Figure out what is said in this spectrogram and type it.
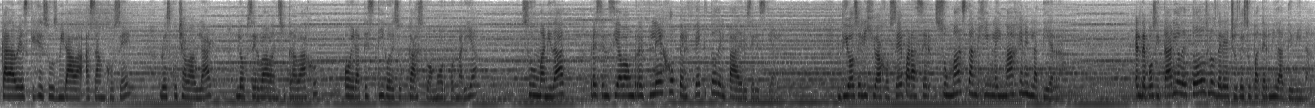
Cada vez que Jesús miraba a San José, lo escuchaba hablar, lo observaba en su trabajo o era testigo de su casto amor por María, su humanidad presenciaba un reflejo perfecto del Padre Celestial. Dios eligió a José para ser su más tangible imagen en la tierra, el depositario de todos los derechos de su paternidad divina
